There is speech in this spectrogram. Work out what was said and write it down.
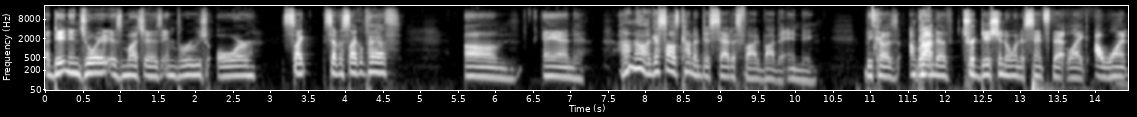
I didn't enjoy it as much as In Bruges or Psych Seven Psychopaths. Um, and I don't know. I guess I was kind of dissatisfied by the ending because I'm Well- kind of traditional in the sense that like I want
